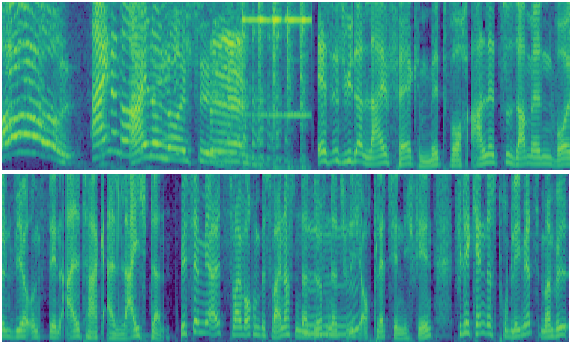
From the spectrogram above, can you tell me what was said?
Oh! 91. 91! Es ist wieder Lifehack Mittwoch. Alle zusammen wollen wir uns den Alltag erleichtern. Bisschen mehr als zwei Wochen bis Weihnachten, dann dürfen natürlich auch Plätzchen nicht fehlen. Viele kennen das Problem jetzt. Man will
